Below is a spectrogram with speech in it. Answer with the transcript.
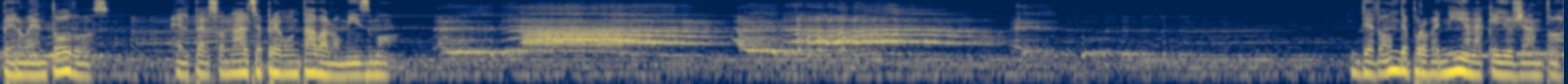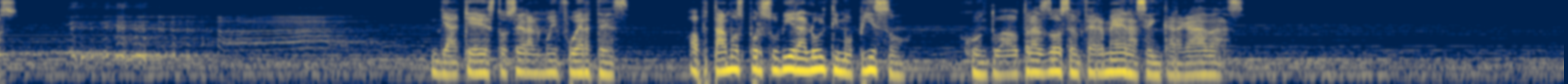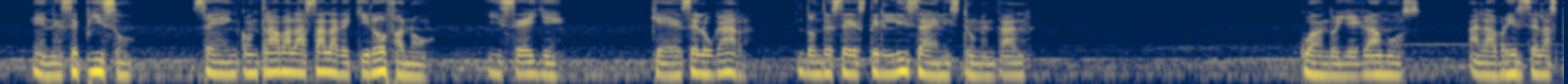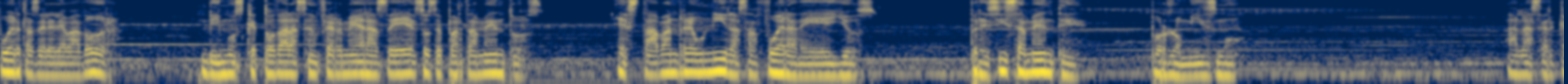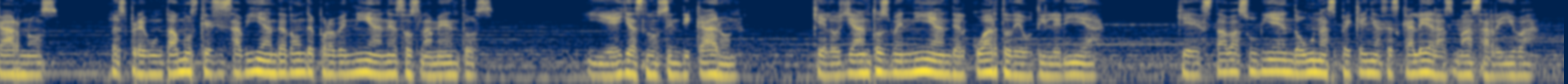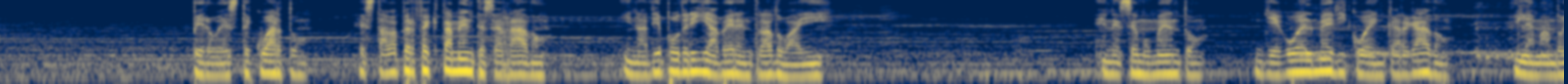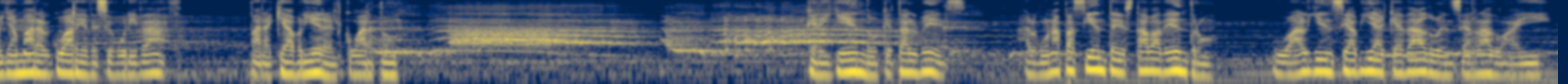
pero en todos el personal se preguntaba lo mismo. ¿De dónde provenían aquellos llantos? Ya que estos eran muy fuertes, optamos por subir al último piso, junto a otras dos enfermeras encargadas. En ese piso se encontraba la sala de quirófano y selle, que es el lugar donde se esteriliza el instrumental. Cuando llegamos, al abrirse las puertas del elevador, vimos que todas las enfermeras de esos departamentos estaban reunidas afuera de ellos, precisamente por lo mismo. Al acercarnos, les preguntamos que si sabían de dónde provenían esos lamentos, y ellas nos indicaron que los llantos venían del cuarto de utilería, que estaba subiendo unas pequeñas escaleras más arriba pero este cuarto estaba perfectamente cerrado y nadie podría haber entrado ahí. En ese momento llegó el médico encargado y le mandó llamar al guardia de seguridad para que abriera el cuarto. Creyendo que tal vez alguna paciente estaba dentro o alguien se había quedado encerrado ahí.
